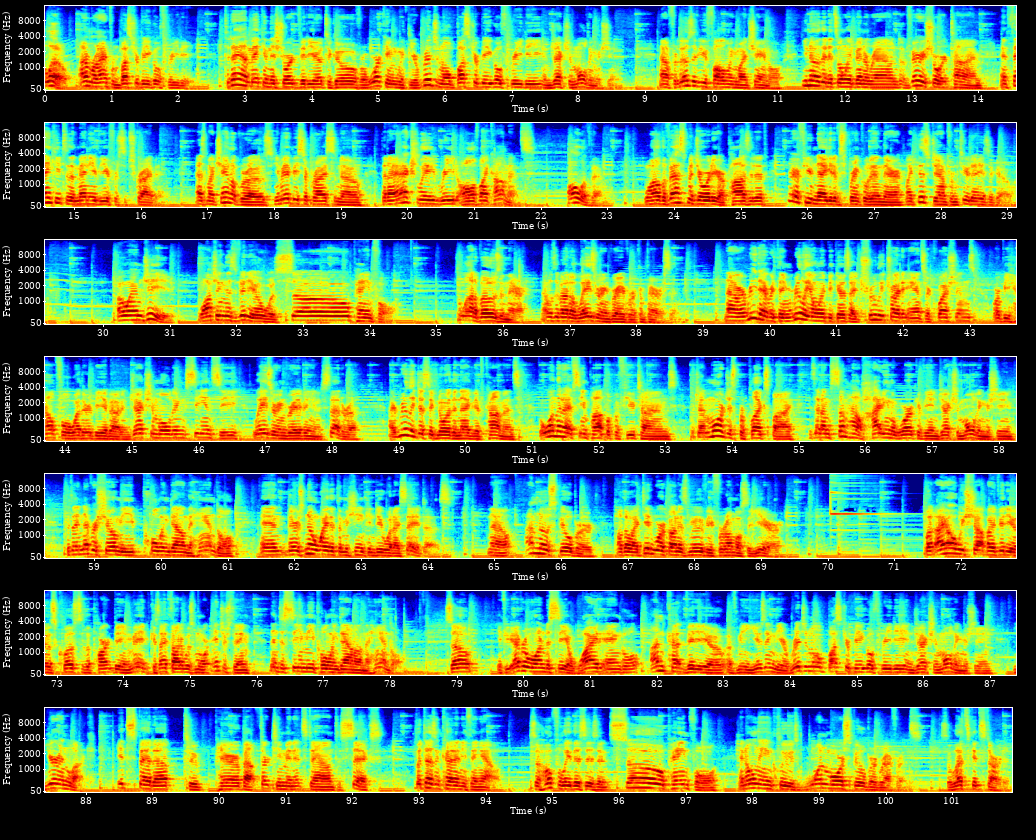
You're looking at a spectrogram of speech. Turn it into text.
Hello, I'm Ryan from Buster Beagle 3D. Today I'm making this short video to go over working with the original Buster Beagle 3D injection molding machine. Now for those of you following my channel, you know that it's only been around a very short time and thank you to the many of you for subscribing. As my channel grows, you may be surprised to know that I actually read all of my comments. All of them. While the vast majority are positive, there are a few negatives sprinkled in there, like this gem from two days ago. OMG, watching this video was so painful. There's a lot of O's in there. That was about a laser engraver comparison. Now I read everything really only because I truly try to answer questions or be helpful whether it be about injection molding, CNC, laser engraving, etc. I really just ignore the negative comments, but one that I've seen pop up a few times, which I'm more just perplexed by, is that I'm somehow hiding the work of the injection molding machine because I never show me pulling down the handle and there's no way that the machine can do what I say it does. Now, I'm no Spielberg, although I did work on his movie for almost a year. But I always shot my videos close to the part being made because I thought it was more interesting than to see me pulling down on the handle. So, if you ever wanted to see a wide angle, uncut video of me using the original Buster Beagle 3D injection molding machine, you're in luck. It's sped up to pare about 13 minutes down to 6, but doesn't cut anything out. So hopefully this isn't so painful and only includes one more Spielberg reference. So let's get started.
